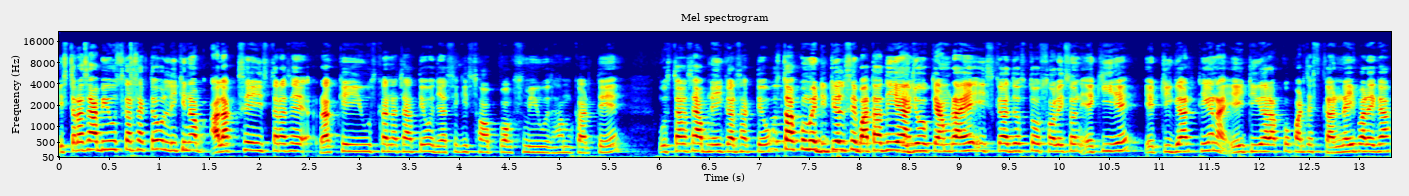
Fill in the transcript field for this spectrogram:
इस तरह से आप यूज़ कर सकते हो, लेकिन आप अलग से इस तरह से रख के यूज़ करना चाहते हो, जैसे कि सॉफ्ट बॉक्स में यूज़ हम करते हैं, उस तरह से आप नहीं कर सकते हो। दोस्तों, आपको मैं डिटेल से बता दिया, जो कैमरा है, इसका दोस्तों सॉल्यूशन एक ही है, ये ट्रिगर ठीक है ना? ये ट्रिगर आपको परचेस करना ही पड़ेगा,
